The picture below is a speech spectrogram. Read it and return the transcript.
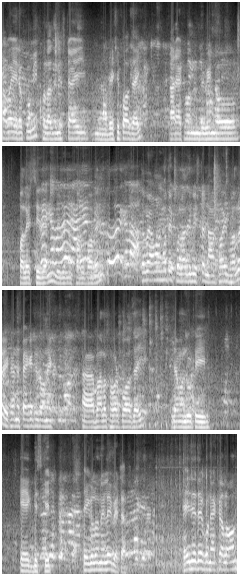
সবাই এরকমই খোলা জিনিসটাই বেশি পাওয়া যায়। আর এখন বিভিন্ন ফলের সিজন বিভিন্ন ফল পাবেন। তবে আমার মতে খোলা জিনিসটা না খাওয়াই ভালো। এখানে প্যাকেটের অনেক ভালো খাবার পাওয়া যায়। যেমন রুটি কেক, বিস্কিট, এগুলো নিলেই বেটার এই যে দেখুন, একটা লঞ্চ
